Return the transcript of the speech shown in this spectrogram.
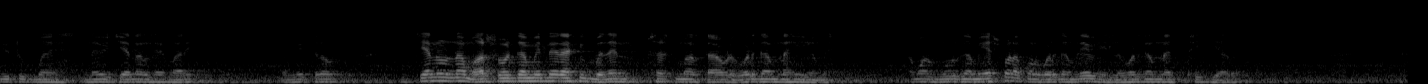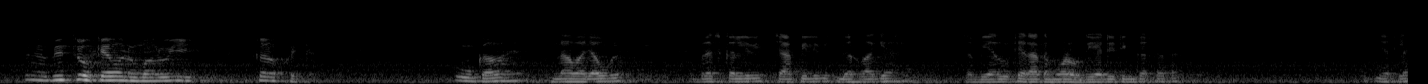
યુટ્યુબમાં નવી ચેનલ છે મારી. તો મિત્રો ચેનલનું નામ હર્ષ વડગામ એટલે રાખ્યું. બધાને સર્ચ મારતા આવડે. વડગામ નહીં અમે. અમારું મૂળ ગામ યશવાળા પણ વડગામ રહેવી એટલે વડગામના જ થઈ ગયા હવે. મિત્રો, કહેવાનું મારું એ કરો કંઈક. ઊંઘ આવે નાવા જવું હોય બ્રશ કરી લેવી, ચા પી લેવી, દસ વાગ્યા તો બે ઉઠ્યા, રાતે મોડો સુધી એડિટિંગ કરતા હતા. એટલે,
